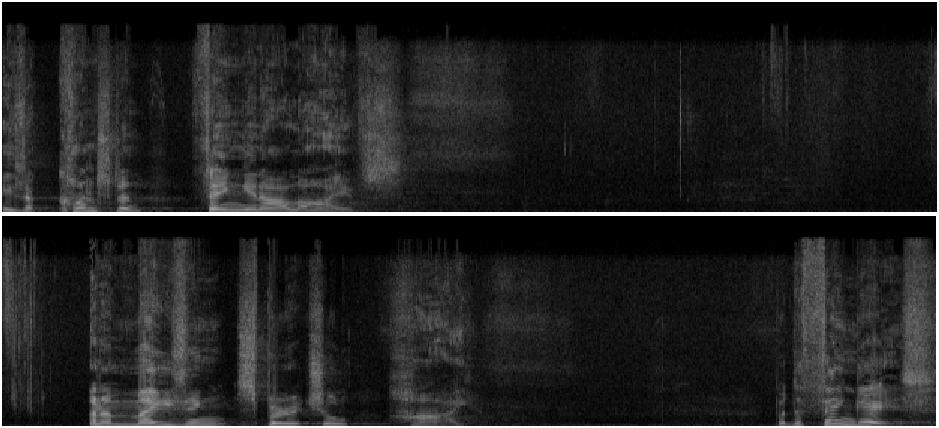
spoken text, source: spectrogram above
is a constant thing in our lives. An amazing spiritual high. But the thing is,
